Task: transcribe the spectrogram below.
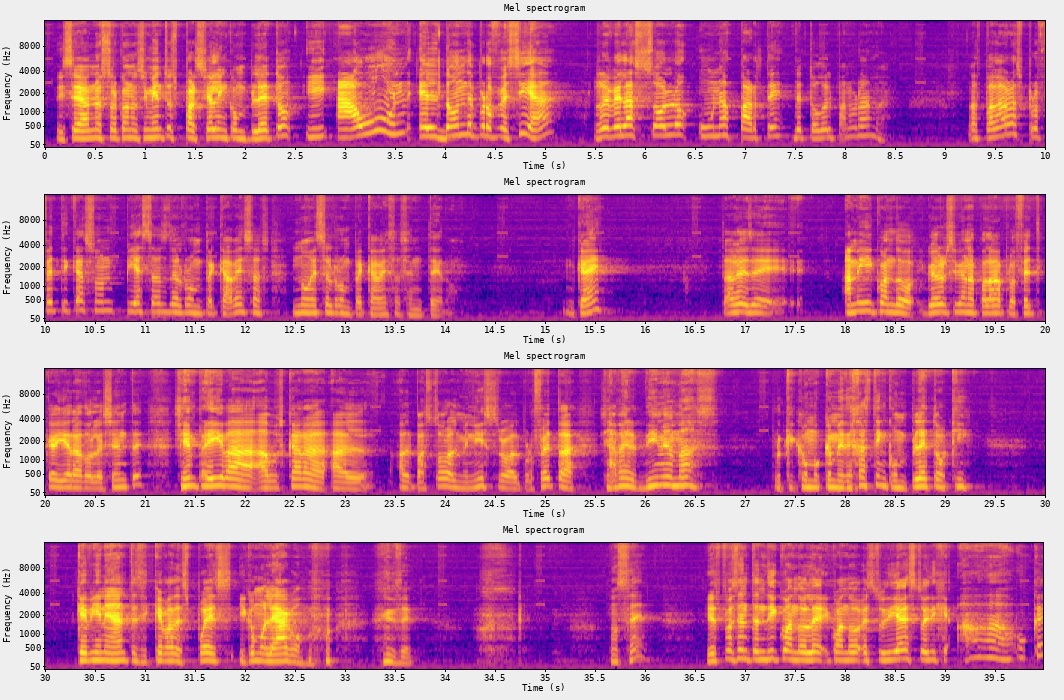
Dice, nuestro conocimiento es parcial e incompleto, y aún el don de profecía revela solo una parte de todo el panorama. Las palabras proféticas son piezas del rompecabezas, no es el rompecabezas entero. ¿Ok? Tal vez eh, a mí cuando yo recibí una palabra profética y era adolescente, siempre iba a buscar al, al, pastor, al ministro, al profeta, y a ver, dime más, porque como que me dejaste incompleto aquí. ¿Qué viene antes y qué va después? ¿Y cómo le hago? Dice, no sé. Y después entendí cuando, le, cuando estudié esto y dije, ah, ok.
